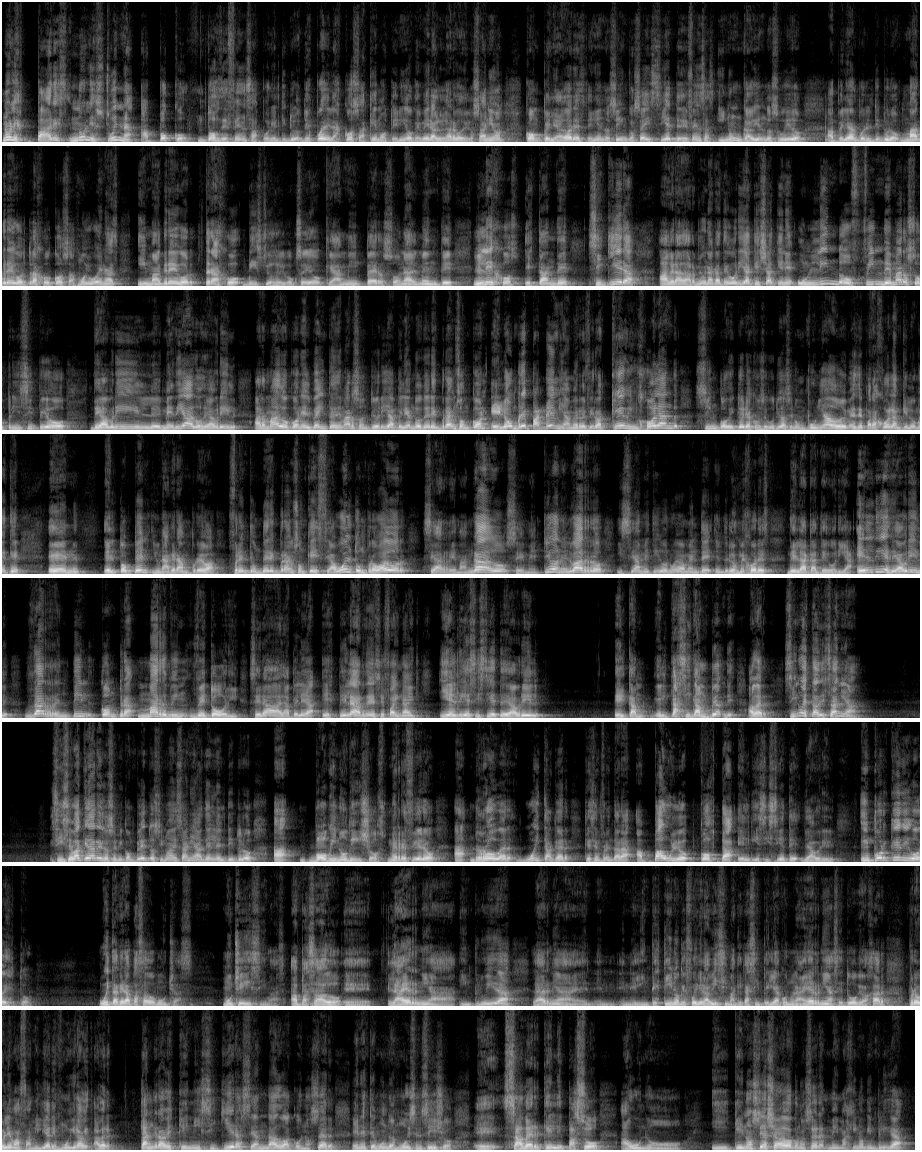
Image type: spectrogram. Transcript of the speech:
¿No les parece, no les suena a poco dos defensas por el título después de las cosas que hemos tenido que ver a lo largo de los años con peleadores teniendo 5, 6, 7 defensas y nunca habiendo subido a pelear por el título? McGregor trajo cosas muy buenas y McGregor trajo vicios del boxeo que a mí personalmente lejos están de siquiera agradarme. Una categoría que ya tiene un lindo fin de marzo, principio de abril, eh, mediados de abril, armado con el 20 de marzo, en teoría peleando Derek Branson con el hombre pandemia. Me refiero a Kevin Holland. Cinco victorias consecutivas en un puñado de meses para Holland que lo mete en el top 10 y una gran prueba frente a un Derek Branson que se ha vuelto un probador, se ha remangado, se metió en el barro y se ha metido nuevamente entre los mejores de la categoría. El 10 de abril, Darren Till contra Marvin Vettori. Será la pelea estelar de ese Fight Night. Y el 17 de abril, el, el casi campeón... a ver, si no está de Sania, si se va a quedar en los semicompletos, si no a Desania, denle el título a Bobby Nodillos. Me refiero a Robert Whittaker, que se enfrentará a Paulo Costa el 17 de abril. ¿Y por qué digo esto? Whittaker ha pasado muchas, muchísimas. Ha pasado eh, la hernia incluida, la hernia en, en, el intestino que fue gravísima, que casi pelea con una hernia, se tuvo que bajar, problemas familiares muy graves. A ver, tan graves que ni siquiera se han dado a conocer. En este mundo es muy sencillo eh, saber qué le pasó a uno y que no se haya dado a conocer, me imagino que implica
